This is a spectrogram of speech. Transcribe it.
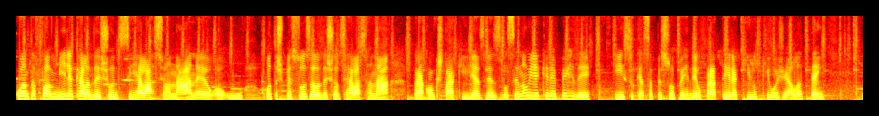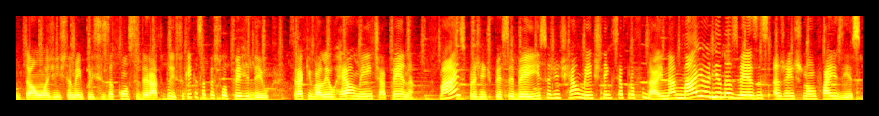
quanta família que ela deixou de se relacionar, né? O, quantas pessoas ela deixou de se relacionar para conquistar aquilo. E às vezes você não ia querer perder isso que essa pessoa perdeu para ter aquilo que hoje ela tem. Então a gente também precisa considerar tudo isso. O que, que essa pessoa perdeu? Será que valeu realmente a pena? Mas para a gente perceber isso, a gente realmente tem que se aprofundar. E na maioria das vezes a gente não faz isso.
